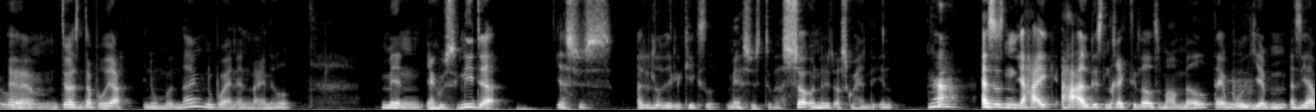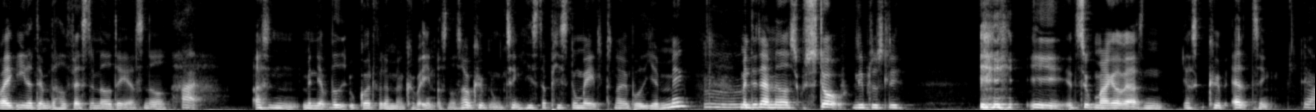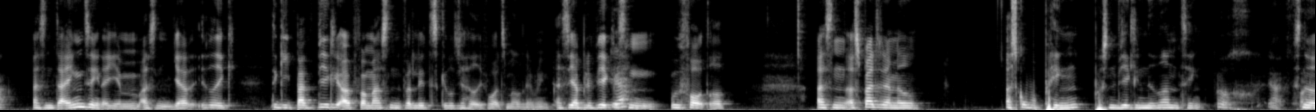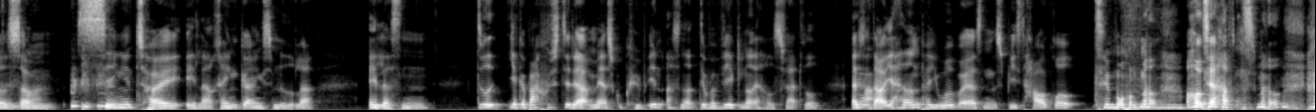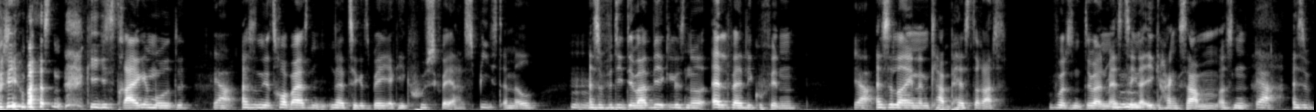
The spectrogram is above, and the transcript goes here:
Øhm, det var sådan, der boede jeg i nogle måneder, ikke? Nu bor jeg i en anden lejlighed. Men jeg kan huske lige der, jeg synes, og det lød virkelig kikset, men jeg synes, det var så underligt at skulle handle ind. Altså sådan, jeg har, ikke, har aldrig sådan rigtig lavet så meget mad, da jeg boede Mm-mm. hjemme. Altså jeg var ikke en af dem, der havde faste maddage og sådan noget. Nej. Og sådan, men jeg ved jo godt, hvordan man køber ind og sådan noget. Så har jeg jo købt nogle ting hist og pist normalt, når jeg boede hjemme, ikke? Mm. Men det der med at skulle stå lige pludselig i, i et supermarked og være sådan, jeg skal købe alting. Ja. Og sådan, der er ingenting derhjemme. Og sådan, jeg, jeg ved ikke, det gik bare virkelig op for mig, sådan, hvor lidt skills jeg havde i forhold til madlavning. Altså jeg blev virkelig Ja. sådan udfordret. Og sådan, også bare det der med at skrue penge på sådan virkelig nederen ting. Uh, ja, Sådan noget som sengetøj eller rengøringsmidler. Eller sådan, du ved, jeg kan bare huske det der med at skulle købe ind og sådan noget. Det var virkelig noget, jeg havde svært ved. Altså, Ja. der, jeg havde en periode, hvor jeg sådan spiste havregrød til morgenmad og til aftensmad. Fordi jeg bare sådan gik i strække mod det. Ja. Altså, jeg tror bare, sådan, når jeg tænker tilbage, jeg kan ikke huske, hvad jeg har spist af mad. Mm-mm. Altså, fordi det var virkelig sådan noget, alt hvad jeg lige kunne finde. ja. Altså, så lavede en eller anden klam pastaret, hvor det, sådan, det var en masse ting, der ikke hang sammen. Og sådan, Ja. altså,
